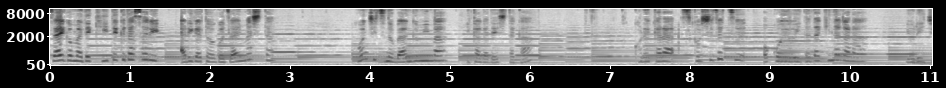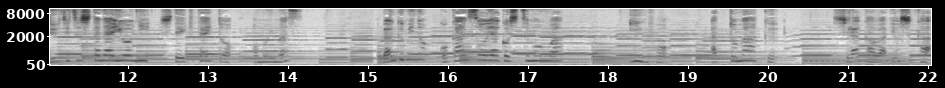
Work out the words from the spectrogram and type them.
最後まで聞いてくださりありがとうございました。本日の番組はいかがでしたか？これから少しずつお声をいただきながら、より充実した内容にしていきたいと思います。番組のご感想やご質問は info アットマーク白川よしか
